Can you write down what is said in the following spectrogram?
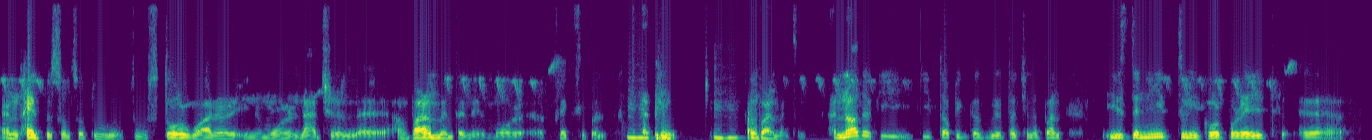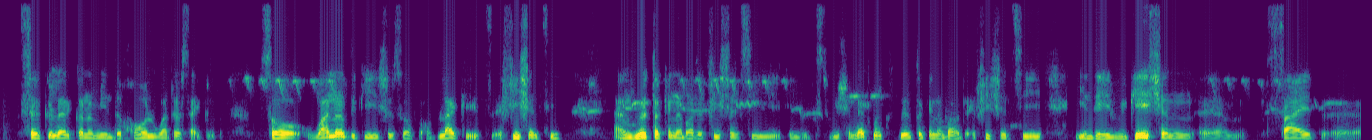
and help us also to, to store water in a more natural uh, environment and a more uh, flexible mm-hmm. mm-hmm. environment. Another key, key topic that we're touching upon is the need to incorporate uh, circular economy in the whole water cycle. So one of the key issues of, of LAC is efficiency. And we're talking about efficiency in the distribution networks. We're talking about efficiency in the irrigation um, side uh,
